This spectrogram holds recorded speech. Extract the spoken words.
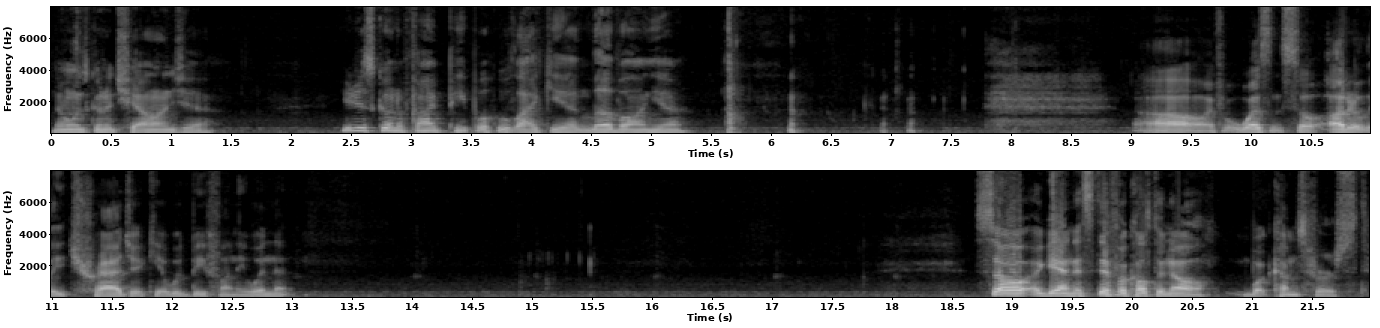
No one's going to challenge you. You're just going to find people who like you and love on you. oh, if it wasn't so utterly tragic, it would be funny, wouldn't it? So, again, it's difficult to know what comes first.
